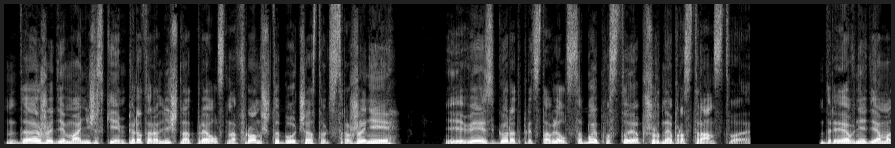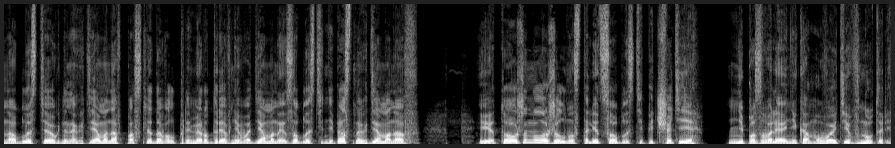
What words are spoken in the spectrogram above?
даже демонический император лично отправился на фронт, чтобы участвовать в сражении, и весь город представлял собой пустое обширное пространство. Древний демон области огненных демонов последовал примеру древнего демона из области небесных демонов и тоже наложил на столицу области печати, не позволяя никому войти внутрь.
